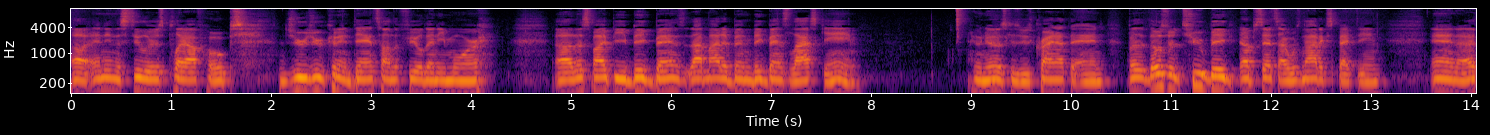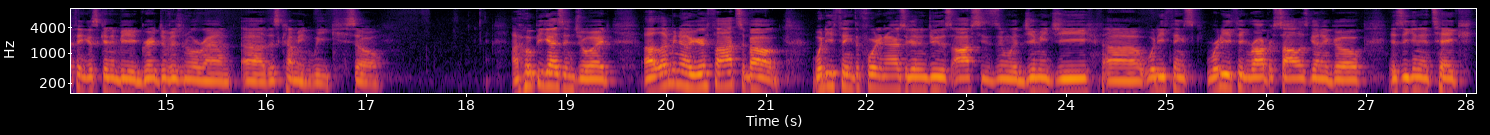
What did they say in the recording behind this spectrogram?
uh, ending the Steelers' playoff hopes. Juju couldn't dance on the field anymore. Uh, this might be Big Ben's. That might have been Big Ben's last game. Who knows? Because he was crying at the end. But those are two big upsets I was not expecting and I think it's going to be a great divisional round uh, this coming week. So I hope you guys enjoyed. Uh, let me know your thoughts about what do you think the 49ers are going to do this offseason with Jimmy G? Uh, what do you think? Where do you think Robert Saleh is going to go? Is he going to take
